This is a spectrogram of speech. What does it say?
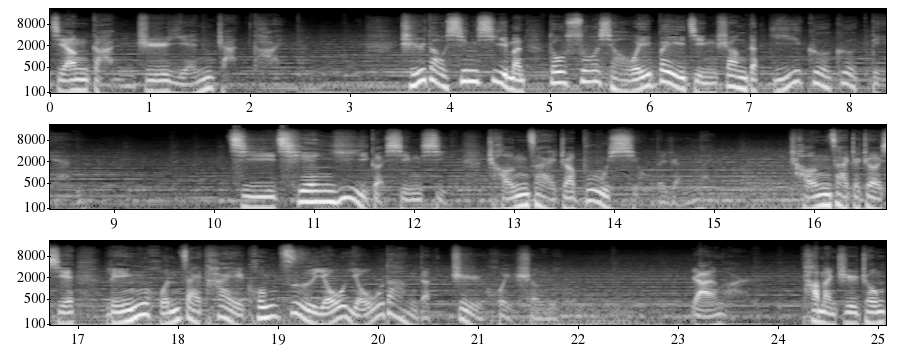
将感知延展开，直到星系们都缩小为背景上的一个个点。几千亿个星系承载着不朽的人类，承载着这些灵魂在太空自由游荡的智慧生命。然而，他们之中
